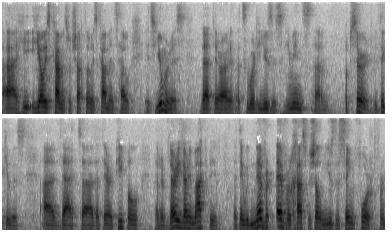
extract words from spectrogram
Uh, he, he always comments, Rav Schachter always comments how it's humorous that there are, that's the word he uses, he means um, absurd, ridiculous, uh, that, uh, that there are people that are very, very makbid, that they would never, ever, chas v'shalom, use the same fork for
